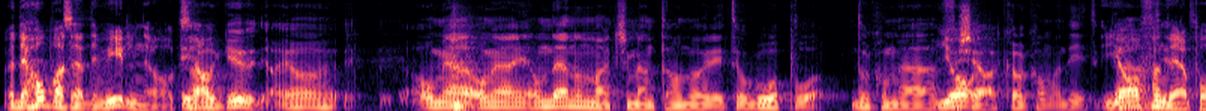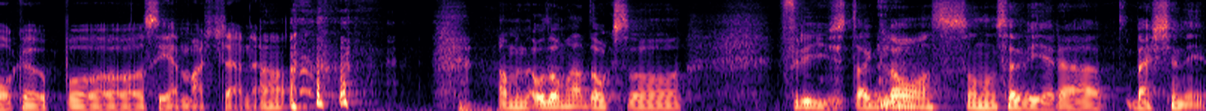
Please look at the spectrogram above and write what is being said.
Men det hoppas jag att du vill nu också. Ja, gud ja. Jag, om, jag, om, jag, om det är någon match som jag inte har möjlighet att gå på, då kommer jag Jag- försöka att komma dit. Jag Garanterat. funderar på att åka upp och se en match där nu. Ja. ja, men, och de hade också frysta glas som de serverade bärsen i.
